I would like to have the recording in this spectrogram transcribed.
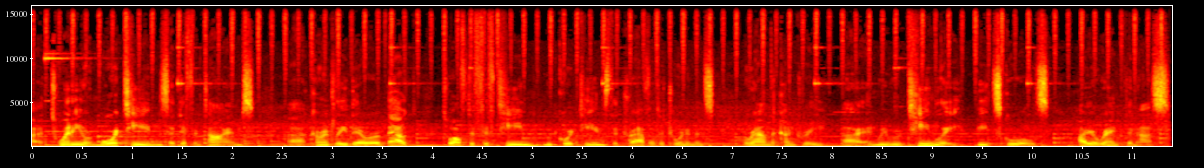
uh, 20 or more teams at different times. Uh, currently, there are about 12 to 15 moot court teams that travel to tournaments around the country, uh, and we routinely beat schools higher ranked than us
